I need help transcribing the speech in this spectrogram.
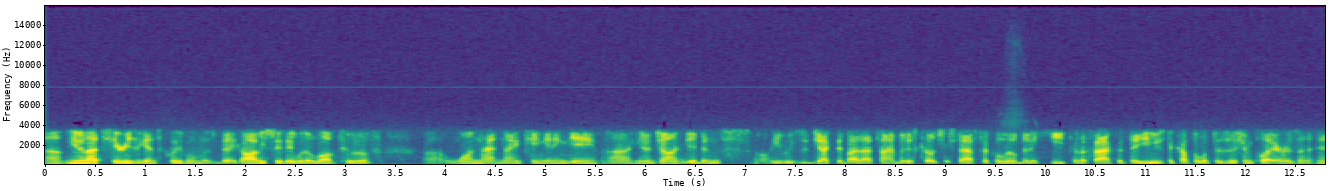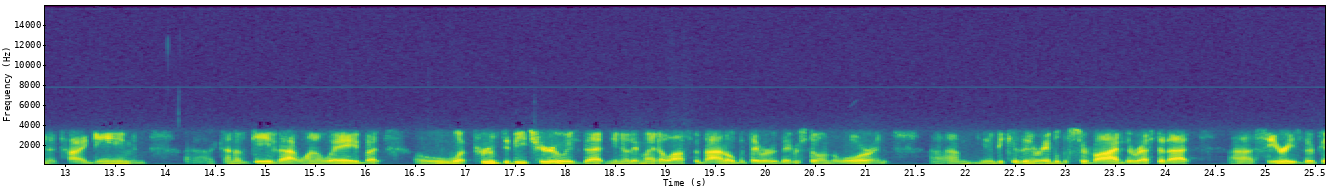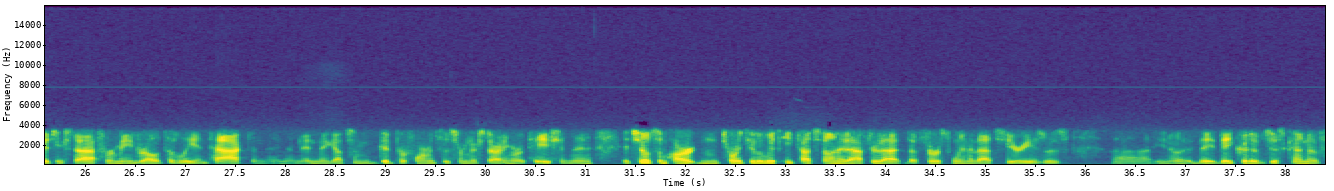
um, you know that series against Cleveland was big. Obviously, they would have loved to have uh, won that 19 inning game. Uh, you know, John Gibbons, well, he was ejected by that time, but his coaching staff took a little bit of heat for the fact that they used a couple of position players in, in a tie game and uh, kind of gave that one away. But what proved to be true is that you know they might have lost the battle, but they were they were still in the war, and um, you know because they were able to survive the rest of that uh, series, their pitching staff remained relatively intact, and, and, and they got some good performances from their starting rotation. And it showed some heart, and Troy Tulowitzki touched on it after that. The first win of that series was, uh, you know, they they could have just kind of,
